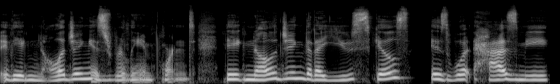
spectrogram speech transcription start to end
the acknowledging is really important. The acknowledging that I use skills is what has me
